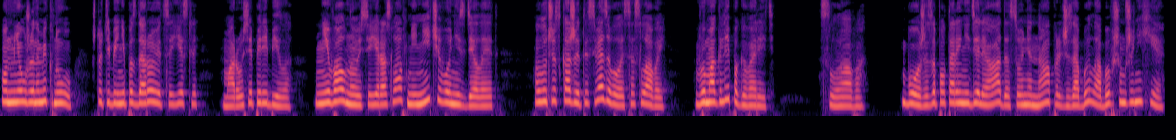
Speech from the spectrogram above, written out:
Он мне уже намекнул, что тебе не поздоровится, если...» Маруся перебила. «Не волнуйся, Ярослав мне ничего не сделает. Лучше скажи, ты связывалась со Славой? Вы могли поговорить?» «Слава. Боже, за полторы недели ада Соня напрочь забыла о бывшем женихе.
